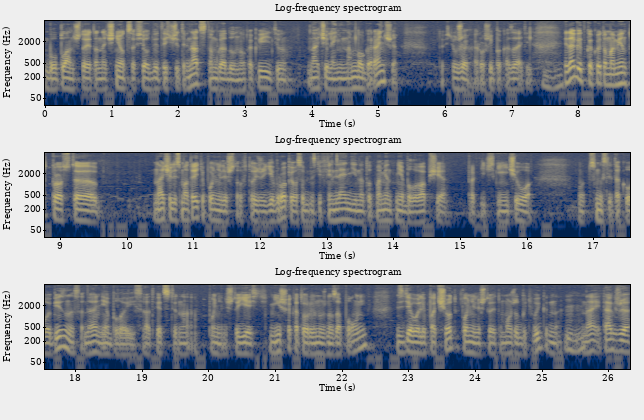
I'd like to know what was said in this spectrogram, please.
Был план, что это начнется все в 2013 году, но, как видите, начали они намного раньше, То есть уже хороший показатель. И так говорит, в какой-то момент просто начали смотреть и поняли, что в той же Европе, в особенности в Финляндии, на тот момент не было вообще практически ничего. Вот в смысле такого бизнеса, да, не было. И, соответственно, поняли, что есть ниша, которую нужно заполнить. Сделали подсчет и поняли, что это может быть выгодно. Да, и также,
